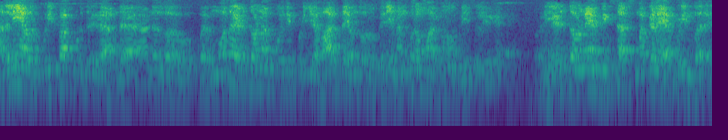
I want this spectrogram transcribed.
அதுலயும் அவர் குறிப்பா கொடுத்துருக்கிற அந்த அந்த லோ- முத எடுத்தோன்னே புதி பிடிக்கிற வார்த்தை வந்து ஒரு பெரிய நங்குரமா இருக்கணும் அப்படின்னு சொல்லியிருக்கேன். ஒரு எடுத்த உடனே பிக் ஷாட்ஸ் மக்களே அப்படிம்பாரு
